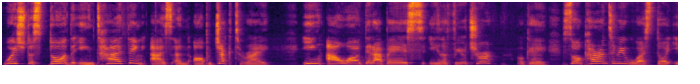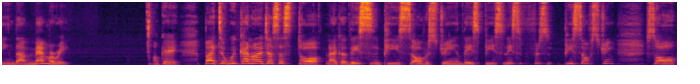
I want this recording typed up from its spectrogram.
We should store the entire thing as an object, right? In our database in the future, Okay, so currently we are stored in the memory. Okay, but we cannot just store like uh, this piece of string, this piece, this piece of string. So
